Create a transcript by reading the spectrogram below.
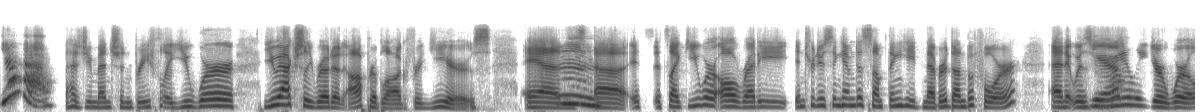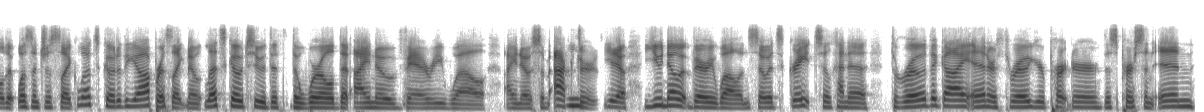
yeah, As you mentioned briefly, you were you actually wrote an opera blog for years, and Mm. uh, it's it's like you were already introducing him to something he'd never done before, and it was really your world. It wasn't just like let's go to the opera. It's like no, let's go to the the world that I know very well. I know some mm. actors. You know, you know it very well, and so it's great to kind of throw the guy in or throw your partner, this person in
